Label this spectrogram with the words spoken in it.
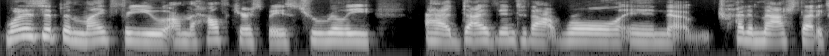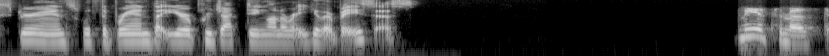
What has it been like for you on the healthcare space to really uh, dive into that role and uh, try to match that experience with the brand that you're projecting on a regular basis? For me, it's the most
